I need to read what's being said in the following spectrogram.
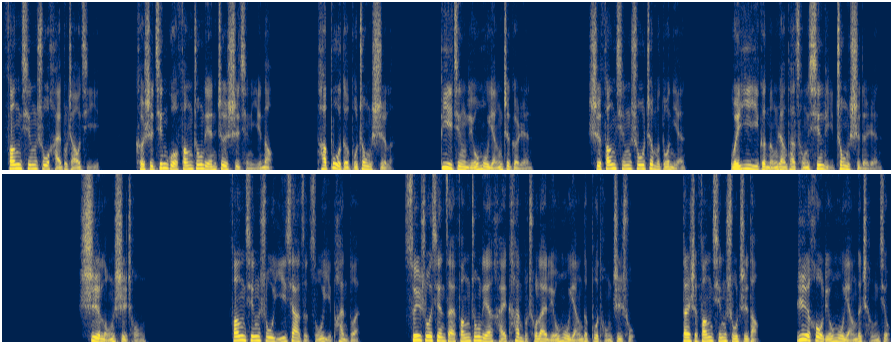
方青书还不着急，可是经过方中莲这事情一闹。他不得不重视了，毕竟刘牧阳这个人是方青书这么多年唯一一个能让他从心里重视的人。是龙是虫，方青书一下子足以判断。虽说现在方中莲还看不出来刘牧阳的不同之处，但是方青书知道，日后刘牧阳的成就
